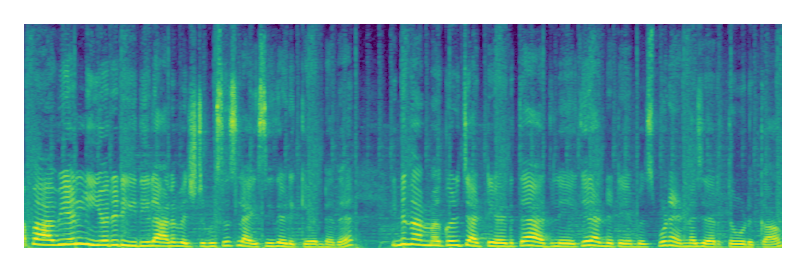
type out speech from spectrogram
അപ്പോൾ അവിയൽ ഈ ഒരു രീതിയിലാണ് വെജിറ്റബിൾസ് സ്ലൈസ് ചെയ്തെടുക്കേണ്ടത്. ഇനി നമുക്കൊരു ചട്ടി എടുത്ത് അതിലേക്ക് രണ്ട് ടേബിൾ സ്പൂൺ എണ്ണ ചേർത്ത് കൊടുക്കാം.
